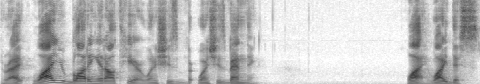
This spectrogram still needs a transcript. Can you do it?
right? Why are you blotting it out here when she's when she's bending? Why? Why this?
